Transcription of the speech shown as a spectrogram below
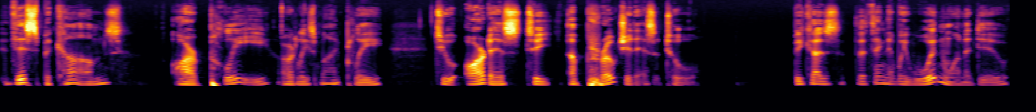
This becomes our plea, or at least my plea, to artists to approach it as a tool. Because the thing that we wouldn't want to do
